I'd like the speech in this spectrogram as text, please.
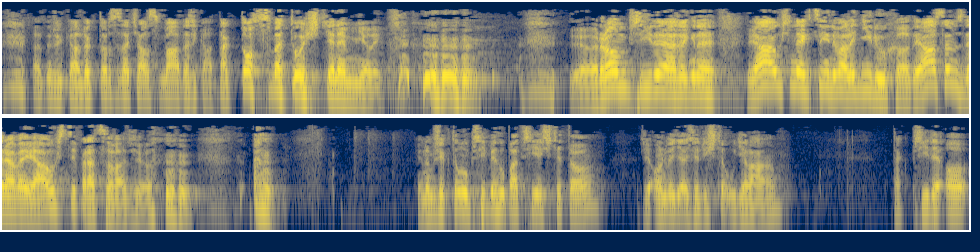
a ten říkal, doktor se začal smát a říkal, tak to jsme tu ještě neměli. Rom přijde a řekne, já už nechci invalidní důchod, já jsem zdravý, já už chci pracovat. Že? Jenomže k tomu příběhu patří ještě to, že on věděl, že když to udělá, tak přijde o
